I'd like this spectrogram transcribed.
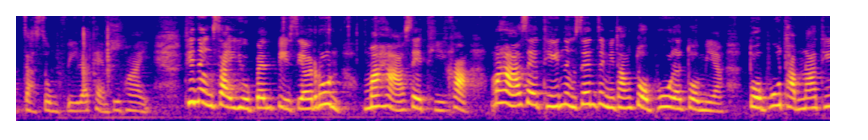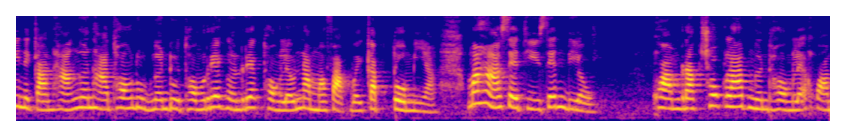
ทจัดส่งฟรีและแถมผู้ให้ที่หนึ่งใส่อยู่เป็นปีเสียรุ่น มหาเศรษฐีค่ะ มหาเศรษฐีหนึ่งเส้นจะมีทั้งตัวผู้และตัวเมีย ตัวผู้ทำหน้าที่ในการหาเงินหาทองดูดเงินดูดทองเรียกเงินเรียกทองแล้วนำมาฝากไว้กับตัวเมียมหาเศรษฐีเส้นเดียว ความรักโชคลาภเงินทองและความ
